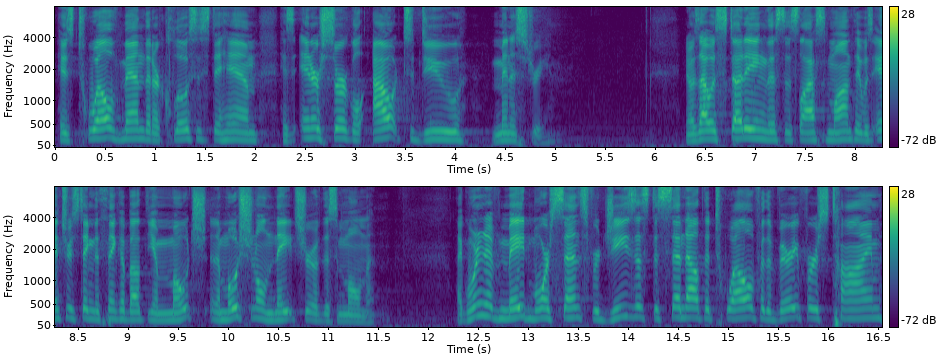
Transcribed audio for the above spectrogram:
his 12 men that are closest to him, his inner circle, out to do ministry. Now, as I was studying this this last month, it was interesting to think about the emotional nature of this moment. Like, wouldn't it have made more sense for Jesus to send out the 12 for the very first time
